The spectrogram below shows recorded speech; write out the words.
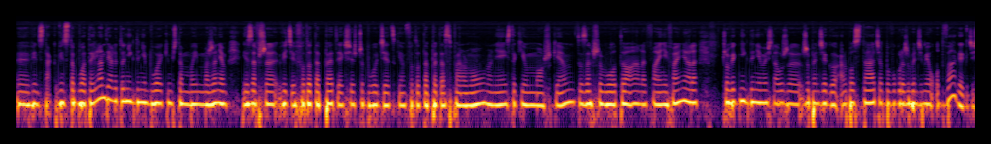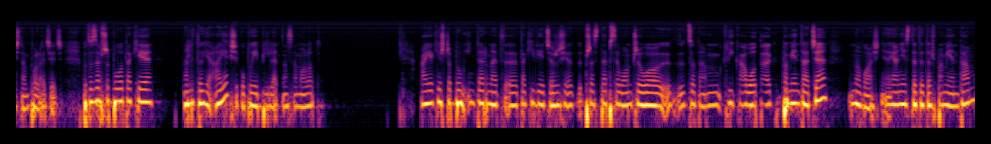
E, więc tak, więc to była Tajlandia, ale to nigdy nie było jakimś tam moim marzeniem. Ja zawsze, wiecie, fototapety, jak się jeszcze było dzieckiem, fototapeta z palmą, no nie, i z takim moszkiem, to zawsze było to, ale fajnie, fajnie, ale człowiek nigdy nie myślał, że, że będzie go albo stać, albo w ogóle, że będzie miał odwagę gdzieś tam polecieć, bo to zawsze było takie, no ale to ja, a jak się kupuje bilet na samolot? A jak jeszcze był internet, e, taki wiecie, że się przez tepsę łączyło, e, co tam klikało, tak? Pamiętacie? No właśnie, ja niestety też pamiętam.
